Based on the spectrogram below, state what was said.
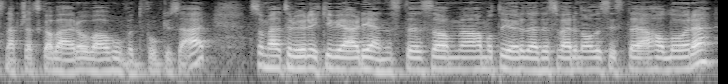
Snapchat skal være og hva hovedfokuset er. Som jeg tror ikke vi er de eneste som har måttet gjøre det dessverre nå det siste halve året.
